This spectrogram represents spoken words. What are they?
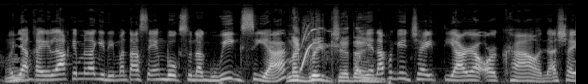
no? Unya kay laki man lagi di man ta sa iyang buhok so nag-wig siya. Nag-rig siya dahil. napagid siya tiara or crown, na siya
